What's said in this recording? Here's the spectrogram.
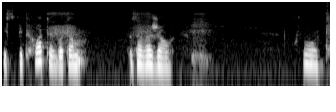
із-під хати, бо там заважав. От.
